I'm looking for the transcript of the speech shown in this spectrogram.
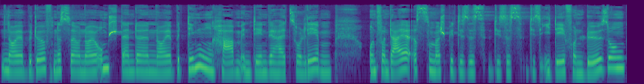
neue Bedürfnisse, neue Umstände, neue Bedingungen haben, in denen wir halt so leben. Und von daher ist zum Beispiel dieses, dieses, diese Idee von Lösung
